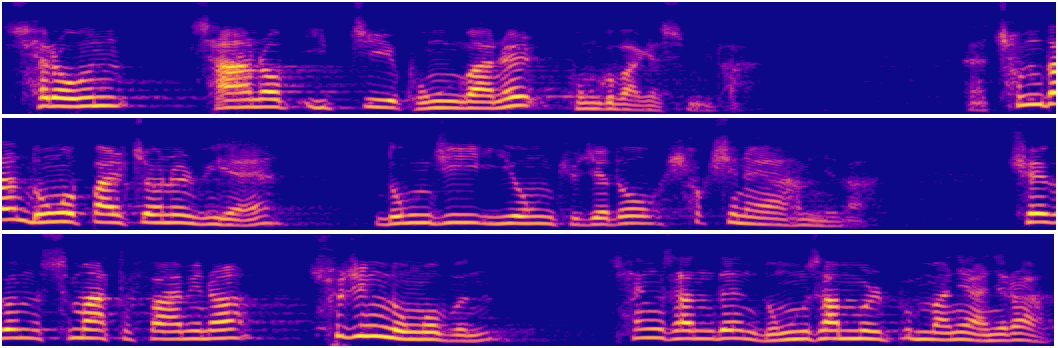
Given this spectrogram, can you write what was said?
새로운 산업 입지 공간을 공급하겠습니다. 첨단 농업 발전을 위해 농지 이용 규제도 혁신해야 합니다. 최근 스마트팜이나 수직 농업은 생산된 농산물뿐만이 아니라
